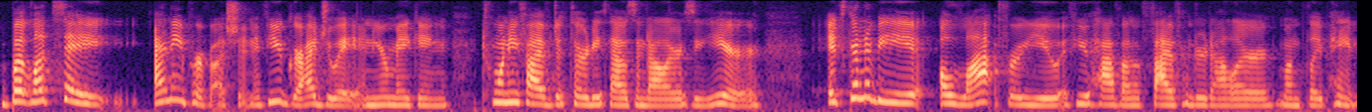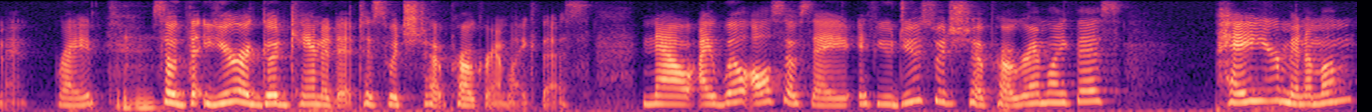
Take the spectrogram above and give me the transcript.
But let's say any profession if you graduate and you're making 25 to 30 thousand dollars a year it's going to be a lot for you if you have a $500 monthly payment right? So that you're a good candidate to switch to a program like this. Now i will also say if you do switch to a program like this pay your minimum,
